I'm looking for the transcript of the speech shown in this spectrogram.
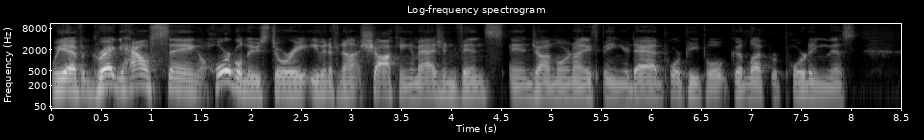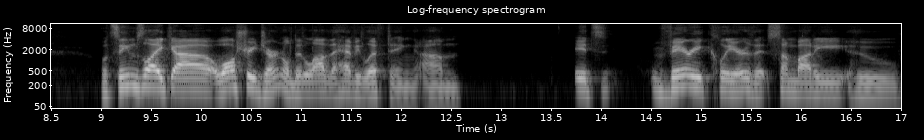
We have Greg House saying, horrible news story, even if not shocking. Imagine Vince and John Laurinaitis being your dad. Poor people. Good luck reporting this. Well, it seems like uh, Wall Street Journal did a lot of the heavy lifting. Um, it's very clear that somebody who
